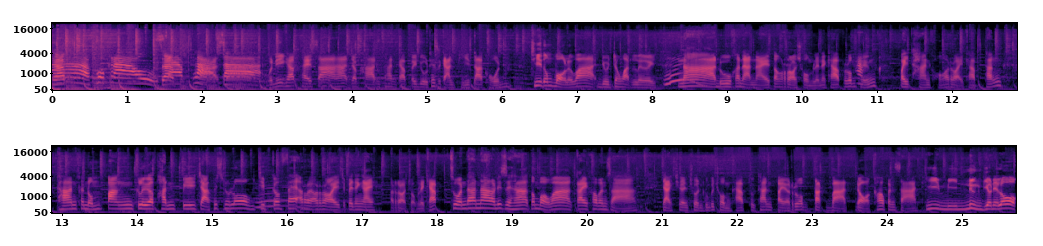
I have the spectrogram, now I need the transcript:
สดีสวัสดีครับะพวกเราแซบพลาซาวันนี้ครับไทซ่าฮะจะพาทุกท่านครับไปดูเทศกาลผีตาโขน ที่ต้องบอกเลยว่าอยู่จังหวัดเลย น่าดูขนาดไหนต้องรอชมเลยนะครับ รวมถึงไปทานของอร่อยครับ ทั้งทานขนมปังเกลือพันปีจากพิษณุโลก จิบกาแฟอร่อยๆ จะเป็นยังไง รอชมเลยครับ ส่วนด้านหน้าเรานี่สิฮะต้องบอกว่าใกล้เข้าพรรษา อยากเชิญชวนคุณผู้ชมครับ ทุกท่านไปร่วมตักบาตรดอกข้าวพรรษาที่มีหนึ่งเดียวในโลก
